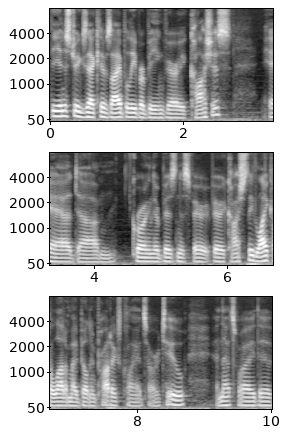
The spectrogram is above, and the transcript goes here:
the industry executives, I believe, are being very cautious and um, growing their business very, very cautiously, like a lot of my building products clients are too. And that's why the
